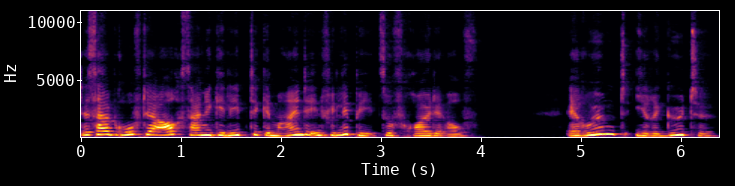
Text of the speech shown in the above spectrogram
Deshalb ruft er auch seine geliebte Gemeinde in Philippi zur Freude auf. Er rühmt ihre Güte.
